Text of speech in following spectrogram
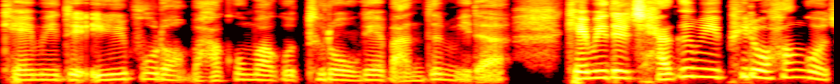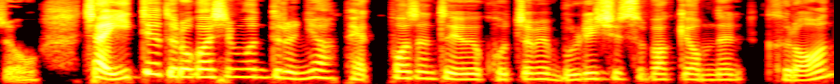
개미들 일부러 마구마구 들어오게 만듭니다. 개미들 자금이 필요한 거죠. 자 이때 들어가신 분들은요 100% 여기 고점에 물리실 수밖에 없는 그런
